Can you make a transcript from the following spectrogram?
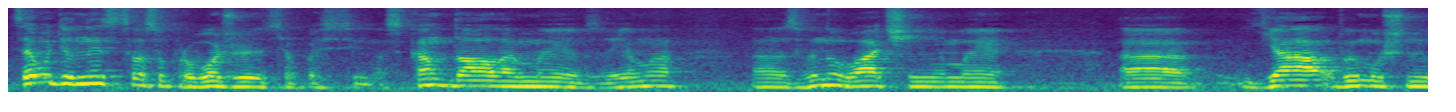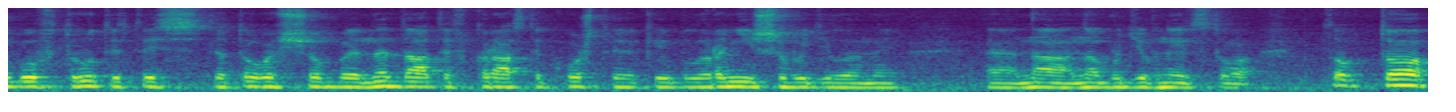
Це будівництво супроводжується постійно скандалами, взаємозвинуваченнями. Е, Я вимушений був втрутитись для того, щоб не дати вкрасти кошти, які були раніше виділені е, на, на будівництво. Тобто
